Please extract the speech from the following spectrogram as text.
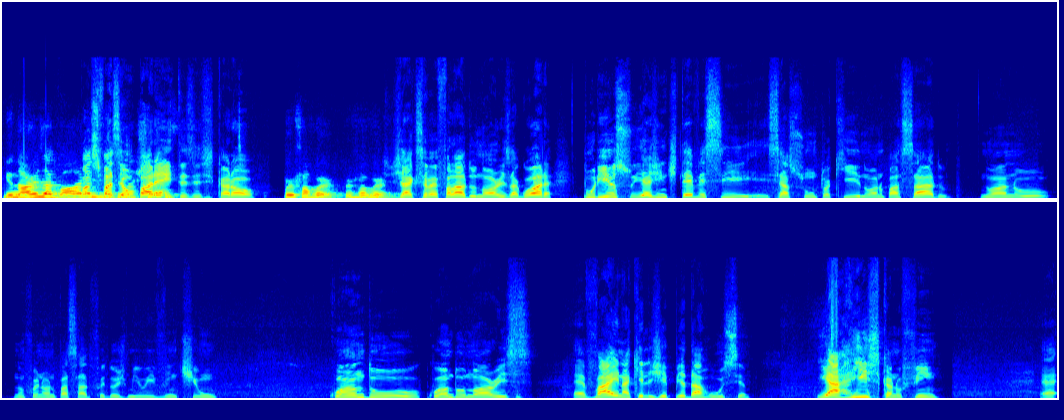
E o Norris agora Posso fazer um parênteses, chance... Carol? Por favor, por favor. Já que você vai falar do Norris agora, por isso e a gente teve esse esse assunto aqui no ano passado, no ano não foi no ano passado, foi 2021. Quando, quando o Norris é, vai naquele GP da Rússia e arrisca no fim, é,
